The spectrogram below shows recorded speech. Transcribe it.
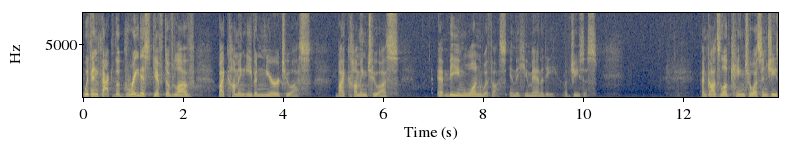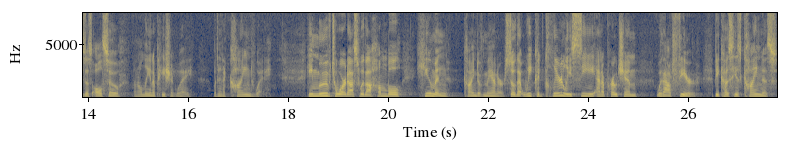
with, in fact, the greatest gift of love by coming even nearer to us, by coming to us and being one with us in the humanity of Jesus. And God's love came to us in Jesus also, not only in a patient way, but in a kind way. He moved toward us with a humble, human kind of manner so that we could clearly see and approach Him without fear because his kindness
